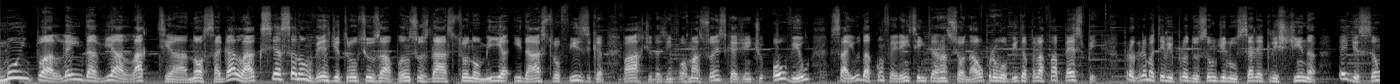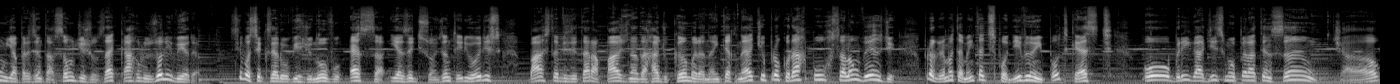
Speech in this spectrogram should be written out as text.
Muito além da Via Láctea, a nossa galáxia, Salão Verde trouxe os avanços da astronomia e da astrofísica. Parte das informações que a gente ouviu saiu da conferência internacional promovida pela FAPESP. O programa teve produção de Lucélia Cristina, edição e apresentação de José Carlos Oliveira. Se você quiser ouvir de novo essa e as edições anteriores, basta visitar a página da Rádio Câmara na internet e procurar por Salão Verde. O programa também está disponível em podcast. Obrigadíssimo pela atenção. Tchau.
